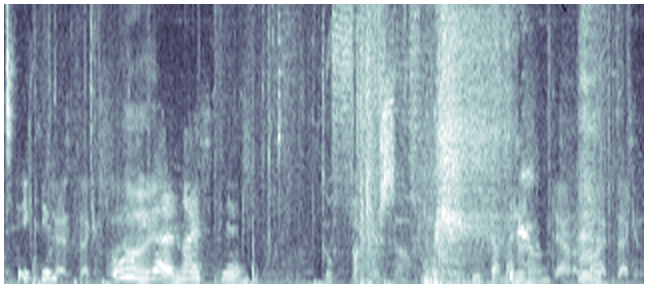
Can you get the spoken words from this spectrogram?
Taken. Ten. Oh, you got a nice skin. Go fuck yourself. You shot my phone. Down to five seconds.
